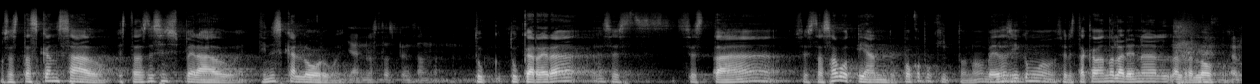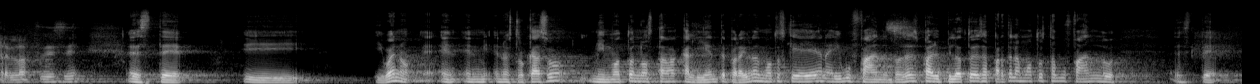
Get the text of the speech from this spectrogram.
o sea, estás cansado, estás desesperado, güey. Tienes calor, güey. Ya no estás pensando. en- Tu, tu carrera se, se está, se está saboteando poco a poquito, ¿no? Ves así como se le está acabando la arena al, al reloj. El reloj, sí, sí. Este, y, y bueno, en, en en nuestro caso, mi moto no estaba caliente, pero hay unas motos que ya llegan ahí bufando. Entonces, para el piloto de esa parte, la moto está bufando. Este,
